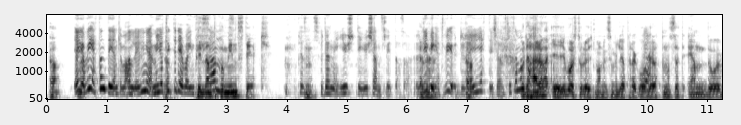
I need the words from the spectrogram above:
Ja. Ja, jag vet inte egentligen vad anledningen är, men jag tyckte det var Pilla intressant. inte på min stek. Precis, för den är ju, det är ju känsligt alltså. Eller det vet vi ju, det Ja. är ju jättekänsligt Och det här är ju vår stora utmaning som miljöpedagoger, Ja. att på något sätt ändå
